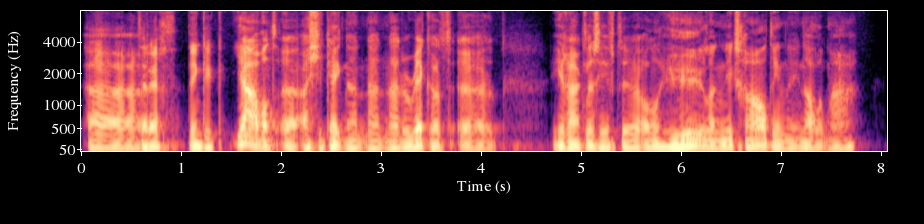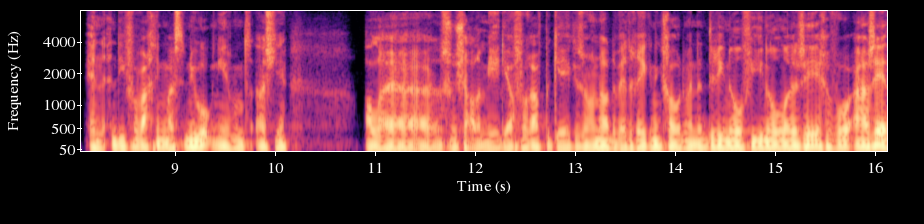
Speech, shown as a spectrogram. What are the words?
Eh, Terecht, denk ik. ja, want eh, als je kijkt naar, naar, naar de record, eh Heracles heeft eh, al heel lang niks gehaald in, in Alkmaar. En, en die verwachting was er nu ook niet, want als je alle sociale media vooraf bekeken, zo, nou, er werd rekening gehouden met een 3-0, 4-0 eh, zege voor AZ.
